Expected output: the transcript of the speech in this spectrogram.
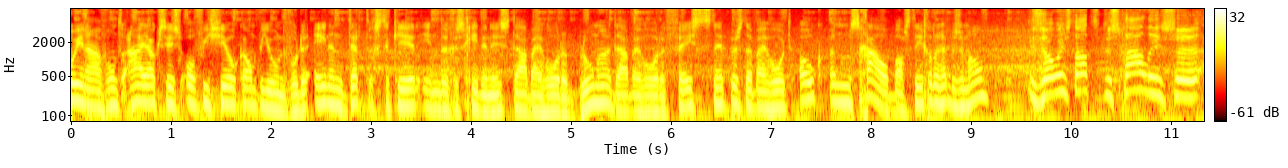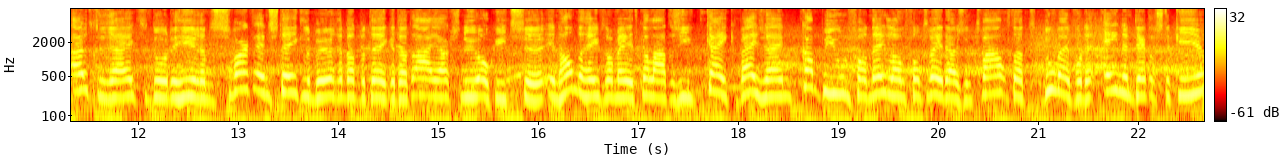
Goedenavond. Ajax is officieel kampioen voor de 31ste keer in de geschiedenis. Daarbij horen bloemen, daarbij horen feestsnippers... daarbij hoort ook een schaal. Bas hebben ze hem al? Zo is dat. De schaal is uh, uitgereikt door de heren Zwart en Stekelenburg. En dat betekent dat Ajax nu ook iets uh, in handen heeft waarmee het kan laten zien. Kijk, wij zijn kampioen van Nederland van 2012. Dat doen wij voor de 31ste keer.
